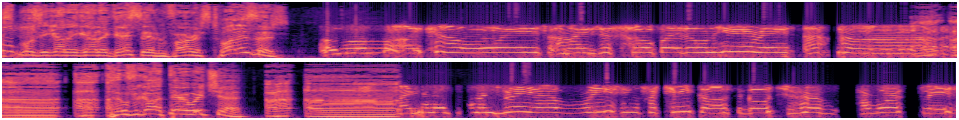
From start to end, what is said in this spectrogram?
suppose you gotta get a guess in first. What is it? Oh, I can't wait, and I just hope I don't hear it. Uh-uh. Uh, uh, who have you got there with you? Uh, uh. I have Andrea waiting for takeoff to go to her, her workplace.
